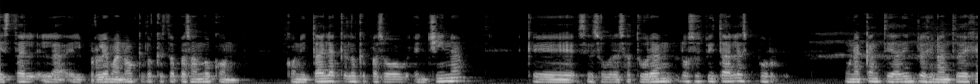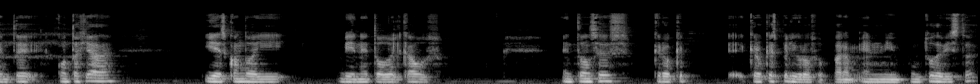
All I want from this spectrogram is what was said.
está el, problema, ¿no? ¿Qué es lo que está pasando con, con Italia? ¿Qué es lo que pasó en China? Que se sobresaturan los hospitales por una cantidad impresionante de gente contagiada y es cuando ahí viene todo el caos. Entonces, creo que eh, creo que es peligroso para en mi punto de vista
